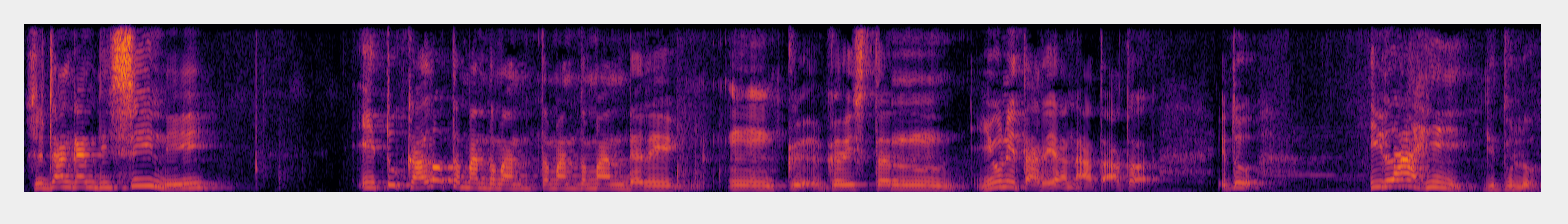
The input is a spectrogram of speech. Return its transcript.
Sedangkan di sini itu kalau teman-teman teman-teman dari mm, Kristen Unitarian atau atau itu ilahi gitu loh.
